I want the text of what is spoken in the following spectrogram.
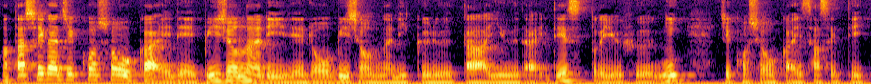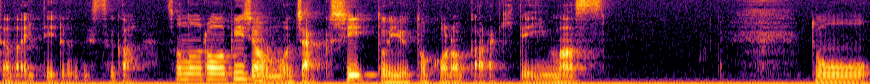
私が自己紹介でビジョナリーでロービジョンなリクルーター雄大ですというふうに自己紹介させていただいているんですがそのロービジョンも弱視というところから来ています。と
